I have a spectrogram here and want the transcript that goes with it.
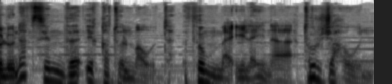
كل نفس ذائقة الموت ثم إلينا ترجعون.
